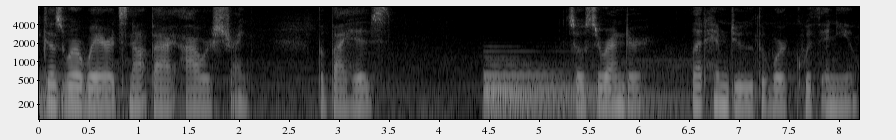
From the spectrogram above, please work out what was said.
Because we're aware it's not by our strength, but by His. So surrender, let Him do the work within you.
